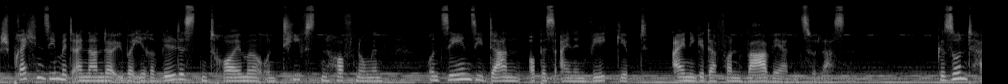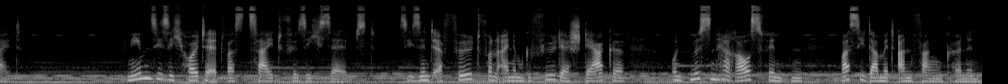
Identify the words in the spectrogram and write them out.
Sprechen Sie miteinander über Ihre wildesten Träume und tiefsten Hoffnungen und sehen Sie dann, ob es einen Weg gibt, einige davon wahr werden zu lassen. Gesundheit. Nehmen Sie sich heute etwas Zeit für sich selbst. Sie sind erfüllt von einem Gefühl der Stärke und müssen herausfinden, was Sie damit anfangen können,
